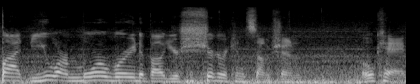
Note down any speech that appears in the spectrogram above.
But you are more worried about your sugar consumption. Okay.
